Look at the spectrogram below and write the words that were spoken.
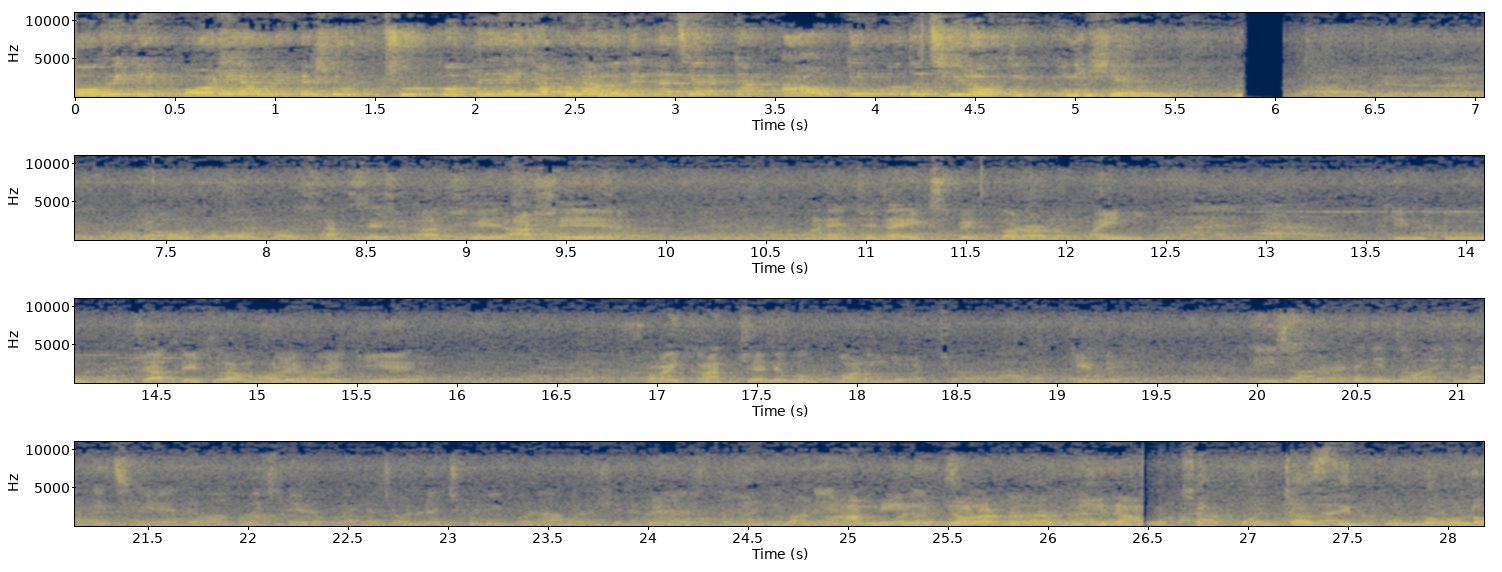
কোভিড এর পরে আমরা একটা শুট করতে যাই যখন আমাদের কাছে একটা আউটিং মতো ছিল ইনিশিয়ালি সাকসেস আসে আসে মানে যেটা এক্সপেক্ট করানো হয়নি। কিন্তু যা দেখলাম হলে হলে গিয়ে সবাই কাঁদছেন এবং খুব আনন্দ পাচ্ছেন কেঁদে। এই জনরাটা কিন্তু অনেকদিন আগে ছেড়ে দেওয়া হয়েছিল এরকম একটা জনরায় ছবি করা আবারও সেটা তোমার কি মনে আমি? জলাটনা বুঝি না। শুভেচ্ছা পঞ্চাশ দিন পূর্ণ হলো।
